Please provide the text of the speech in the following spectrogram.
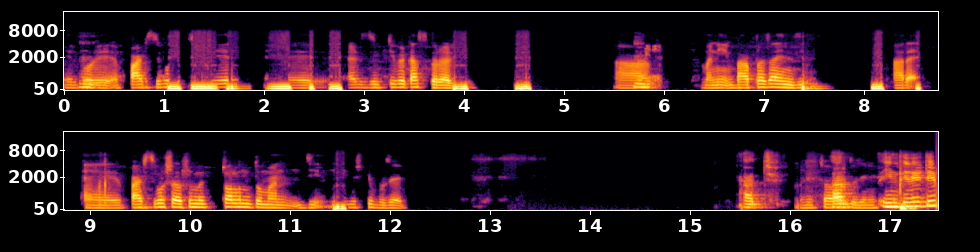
এরপরে পার্টিসিপল অ্যাডজেক্টিভের কাজ করে আর কি। আর মানে প্লাস আইএনজি আর পার্টিসিপল সবসময় চলন্তমান জি- জিনিসকে বোঝায়। আচ্ছা। মানে আর ইনফিনিটিভ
